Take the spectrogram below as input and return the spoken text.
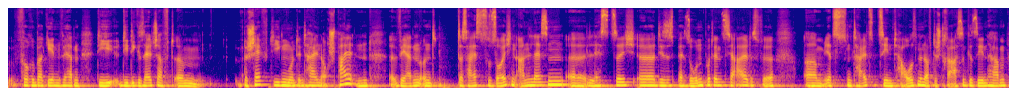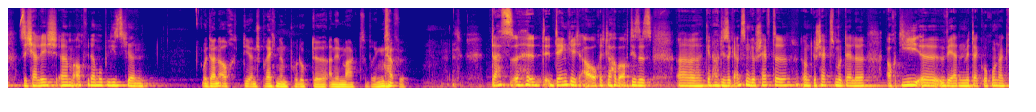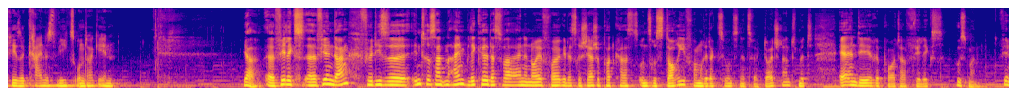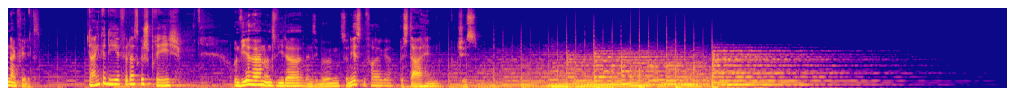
vorübergehen werden, die die, die Gesellschaft ähm, beschäftigen und in Teilen auch spalten äh, werden. Und das heißt, zu solchen Anlässen äh, lässt sich äh, dieses Personenpotenzial, das wir ähm, jetzt zum Teil zu Zehntausenden auf der Straße gesehen haben, sicherlich ähm, auch wieder mobilisieren und dann auch die entsprechenden Produkte an den Markt zu bringen dafür. Das äh, denke ich auch. Ich glaube auch dieses, äh, genau diese ganzen Geschäfte und Geschäftsmodelle, auch die äh, werden mit der Corona-Krise keineswegs untergehen. Ja, äh, Felix, äh, vielen Dank für diese interessanten Einblicke. Das war eine neue Folge des Recherche-Podcasts Unsere Story vom Redaktionsnetzwerk Deutschland mit RND-Reporter Felix Husmann. Vielen Dank, Felix. Danke dir für das Gespräch. Und wir hören uns wieder, wenn Sie mögen, zur nächsten Folge. Bis dahin, tschüss.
